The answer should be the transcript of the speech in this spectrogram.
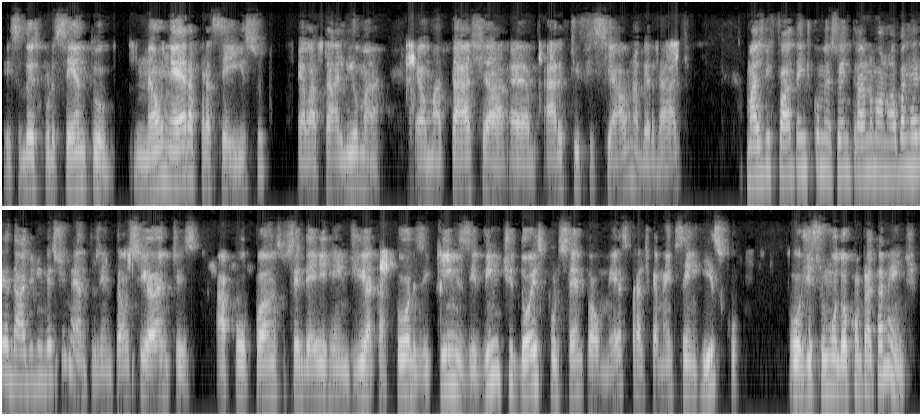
Esse 2% não era para ser isso. Ela está ali uma é uma taxa é, artificial, na verdade. Mas, de fato, a gente começou a entrar numa nova realidade de investimentos. Então, se antes a poupança, o CDI, rendia 14%, 15%, 22% ao mês, praticamente sem risco, hoje isso mudou completamente.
